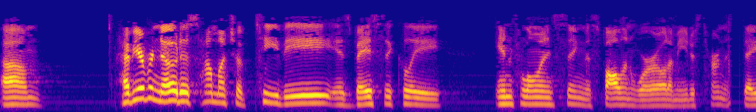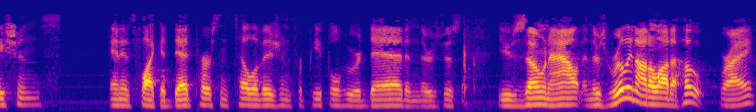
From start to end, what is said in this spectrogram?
Um, have you ever noticed how much of TV is basically influencing this fallen world? I mean, you just turn the stations and it's like a dead person's television for people who are dead and there's just, you zone out and there's really not a lot of hope, right?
